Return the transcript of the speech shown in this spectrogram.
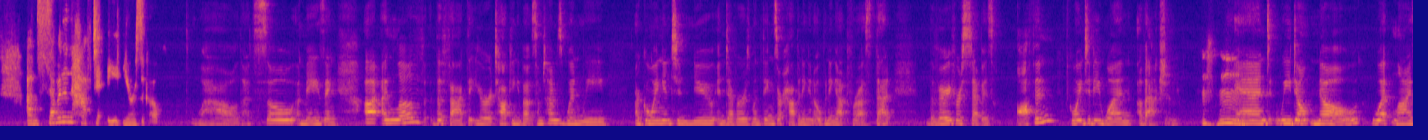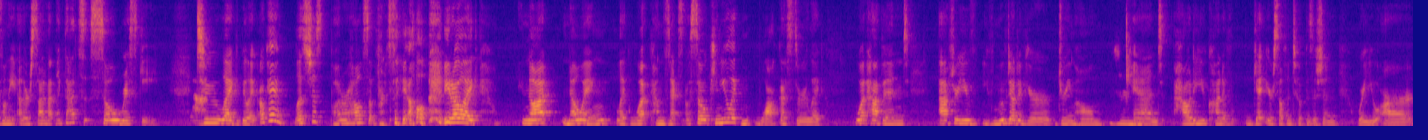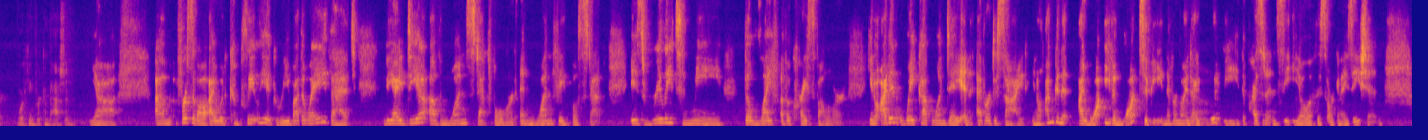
um, seven and a half to eight years ago. Wow, that's so amazing. Uh, I love the fact that you're talking about sometimes when we are going into new endeavors, when things are happening and opening up for us, that the very first step is often going to be one of action. Mm-hmm. And we don't know what lies on the other side of that. Like, that's so risky yeah. to like be like, okay, let's just put our house up for sale. you know, like not knowing like what comes next. So, can you like walk us through like what happened? After you've you've moved out of your dream home mm-hmm. and how do you kind of get yourself into a position where you are working for compassion yeah um, first of all i would completely agree by the way that the idea of one step forward and one faithful step is really to me the life of a Christ follower. You know, I didn't wake up one day and ever decide, you know, I'm going to, I want, even want to be, never mind. I would be the president and CEO of this organization.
